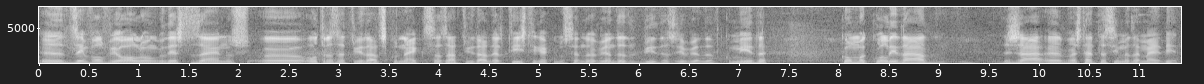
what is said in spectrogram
Uh, desenvolveu ao longo destes anos uh, outras atividades conexas à atividade artística, como sendo a venda de bebidas e a venda de comida, com uma qualidade já bastante acima da média.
